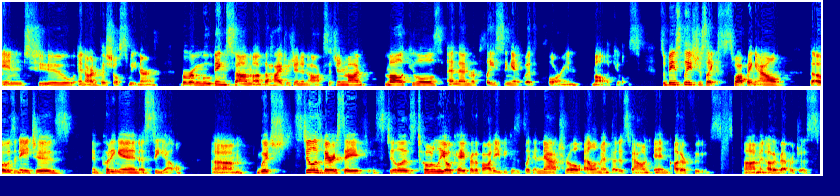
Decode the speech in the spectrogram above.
into an artificial sweetener. We're removing some of the hydrogen and oxygen mo- molecules and then replacing it with chlorine molecules. So basically, it's just like swapping out the O's and H's and putting in a Cl, um, which still is very safe, still is totally okay for the body because it's like a natural element that is found in other foods um, and other beverages.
